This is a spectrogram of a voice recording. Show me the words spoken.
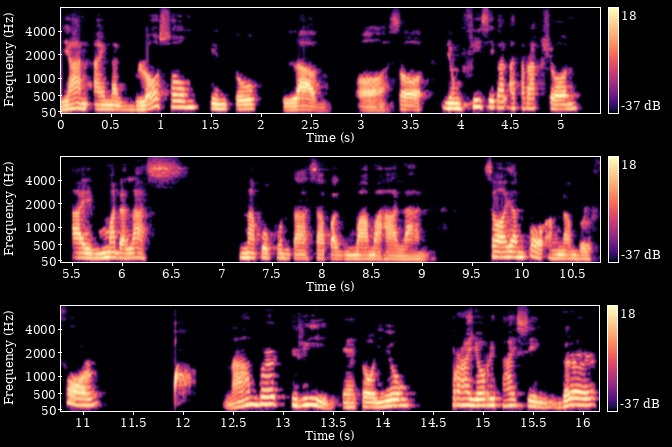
yan ay nag-blossom into love. Oh, so yung physical attraction ay madalas napupunta sa pagmamahalan. So ayan po ang number four. Number three, ito yung prioritizing their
